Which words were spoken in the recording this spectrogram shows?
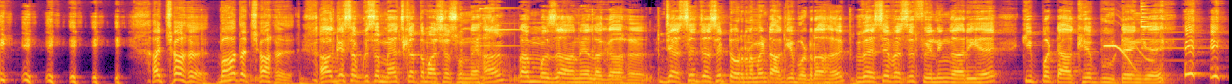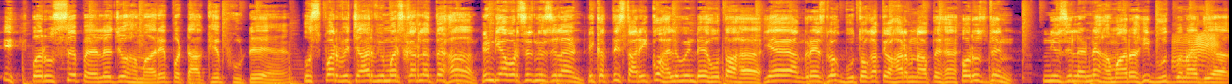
अच्छा है, बहुत अच्छा है। आगे सबके सब मैच का तमाशा सुनने हाँ अब मज़ा आने लगा है। जैसे जैसे टूर्नामेंट आगे बढ़ रहा है, वैसे वैसे फीलिंग आ रही है कि पटाखे फूटेंगे। पर उससे पहले जो हमारे पटाखे फूटे हैं, उस पर विचार विमर्श कर लेते हैं इंडिया वर्सेस न्यूजीलैंड इकतीस तारीख को हेलोविन डे होता है। यह अंग्रेज़ लोग भूतों का त्योहार मनाते हैं और उस दिन न्यूजीलैंड ने हमारा ही भूत बना दिया।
